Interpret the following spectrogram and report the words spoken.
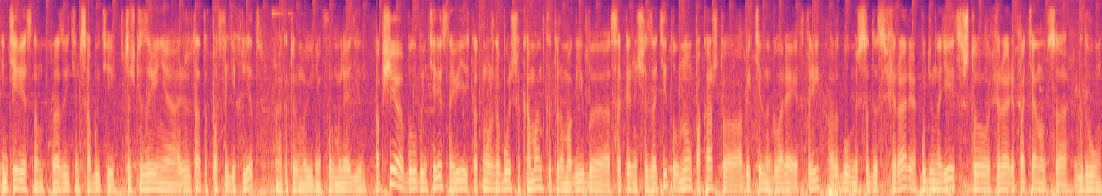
интересным развитием событий с точки зрения результатов последних лет, которые мы видим в Формуле 1. Вообще было бы интересно видеть как можно больше команд, которые могли бы соперничать за титул, но пока что, объективно говоря, их три, Red Bull, Mercedes и Ferrari. Будем надеяться, что Ferrari потянутся к двум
